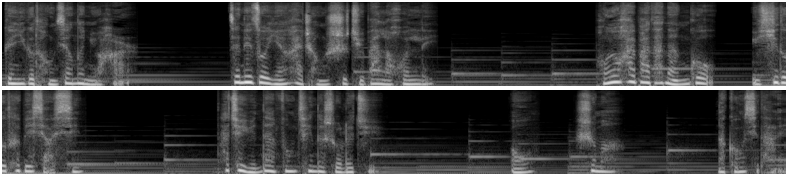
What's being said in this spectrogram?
跟一个同乡的女孩，在那座沿海城市举办了婚礼。朋友害怕他难过，语气都特别小心。他却云淡风轻地说了句：“哦，是吗？那恭喜他呀。”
